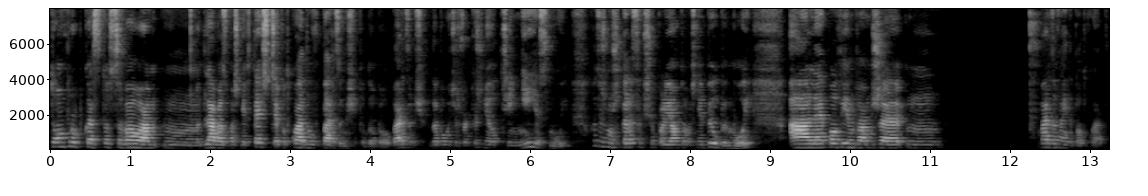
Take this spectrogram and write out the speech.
tą próbkę stosowałam mm, dla Was właśnie w teście podkładów, bardzo mi się podobał, bardzo mi się podobał, chociaż faktycznie odcień nie jest mój, chociaż może teraz jak się poliłam, to właśnie byłby mój, ale powiem Wam, że... Mm, bardzo fajny podkład.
